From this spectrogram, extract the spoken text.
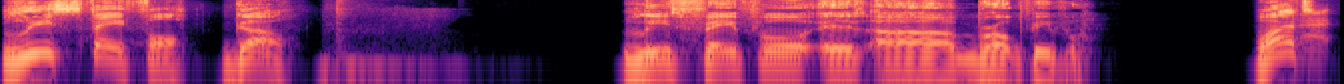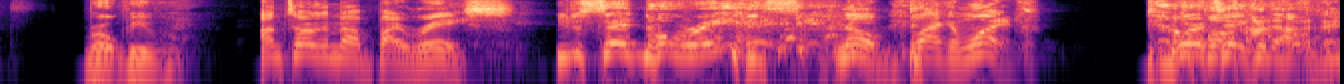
Least faithful, go. Least faithful is uh broke people. What? Facts. Broke people. I'm talking about by race. You just said no race. No, black and white. We're taking out of it.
